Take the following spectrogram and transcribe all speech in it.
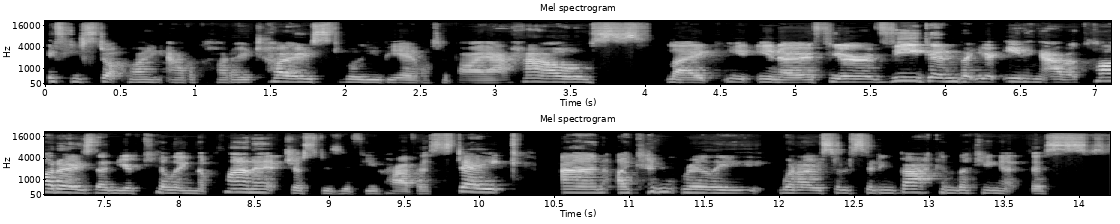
if you stop buying avocado toast, will you be able to buy a house? Like, you, you know, if you're a vegan, but you're eating avocados, then you're killing the planet just as if you have a steak. And I couldn't really, when I was sort of sitting back and looking at this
